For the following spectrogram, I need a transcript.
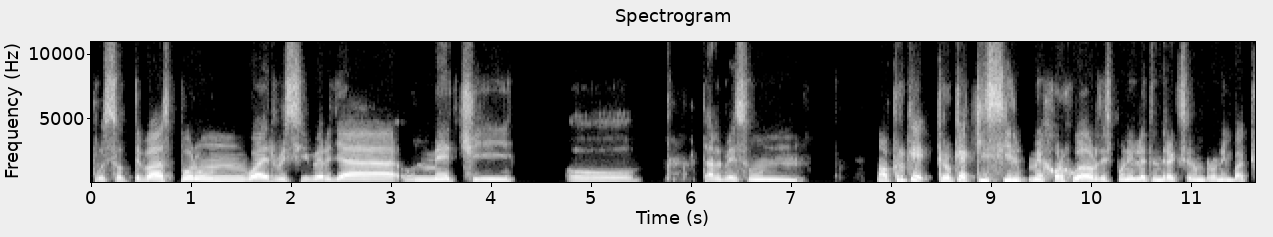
pues o te vas por un wide receiver ya, un Mechi, o tal vez un, no, creo que, creo que aquí sí el mejor jugador disponible tendría que ser un running back.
